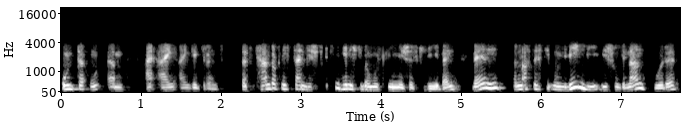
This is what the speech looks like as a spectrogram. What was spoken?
unter, ähm, ein, eingegrenzt. Das kann doch nicht sein. Wir sprechen hier nicht über muslimisches Leben. Wenn, dann macht es die Uni Wien, wie, wie schon genannt wurde,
